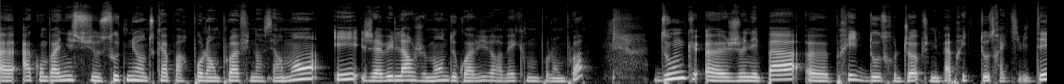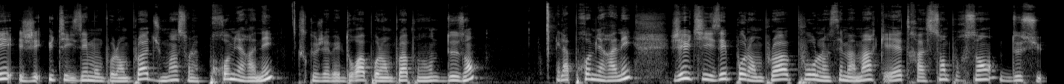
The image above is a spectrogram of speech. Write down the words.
euh, accompagnée, soutenue en tout cas par Pôle Emploi financièrement, et j'avais largement de quoi vivre avec mon Pôle Emploi. Donc, euh, je n'ai pas euh, pris d'autres jobs, je n'ai pas pris d'autres activités. J'ai utilisé mon pôle emploi, du moins sur la première année, parce que j'avais le droit à pôle emploi pendant deux ans. Et la première année, j'ai utilisé Pôle emploi pour lancer ma marque et être à 100% dessus.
